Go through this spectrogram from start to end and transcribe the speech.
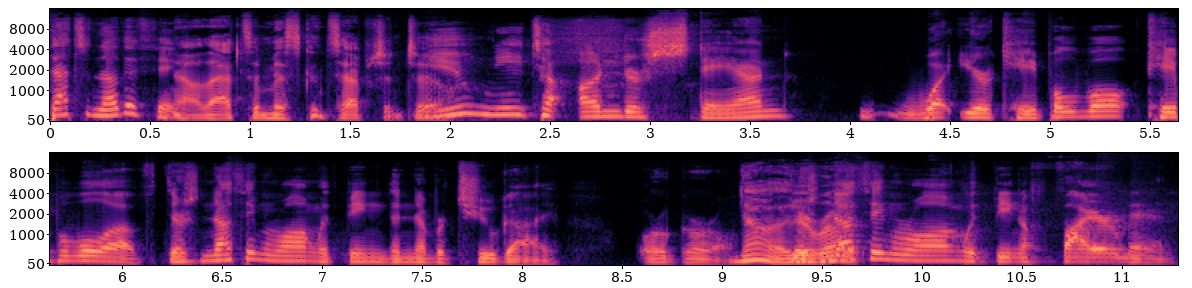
that's another thing. no, that's a misconception too. You need to understand what you're capable capable of. There's nothing wrong with being the number two guy or girl. No, There's right. nothing wrong with being a fireman.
